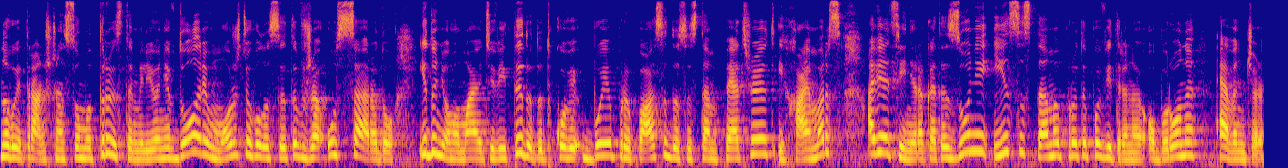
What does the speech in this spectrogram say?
Новий транш на суму 300 мільйонів доларів можуть оголосити вже у середу, і до нього мають увійти додаткові боєприпаси до систем Patriot і HIMARS, авіаційні ракети Зуні і системи протиповітряної оборони Avenger.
